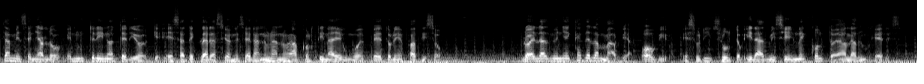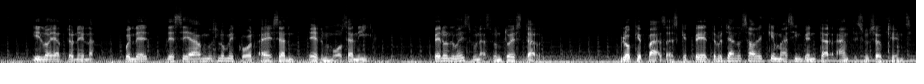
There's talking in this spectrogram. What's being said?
también señaló en un trino anterior que esas declaraciones eran una nueva cortina de humo de Petro y enfatizó lo de las muñecas de la mafia, obvio, es un insulto inadmisible con todas las mujeres. Y lo de Antonella, pues le deseamos lo mejor a esa hermosa niña. Pero no es un asunto de Estado. Lo que pasa es que Petro ya no sabe qué más inventar ante sus ausencias.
